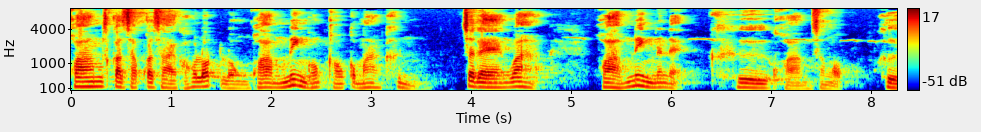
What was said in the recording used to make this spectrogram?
ความกระสับกระส่ายเขาลดลง ความนิ่งของเขาก็มากขึ้น แสดงว่าความนิ่งนั่นแหละคือความสงบคือ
